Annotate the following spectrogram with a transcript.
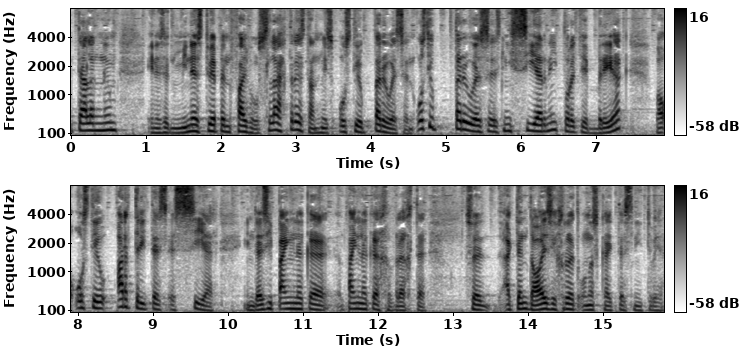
T-telling noem en as dit minus 2.5 of slegter is dan mens osteoporose. En osteoporose is nie seer nie totdat jy breek waar osteoartritis is seer. En dis die pynlike pynlike gewrigte So ek dink daai is die groot onderskeid tussen die twee.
